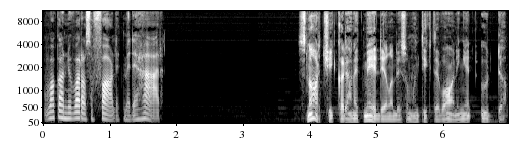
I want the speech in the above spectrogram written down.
vad kan nu vara så farligt med det här? Snart skickade han ett meddelande som hon tyckte var aningen udda.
